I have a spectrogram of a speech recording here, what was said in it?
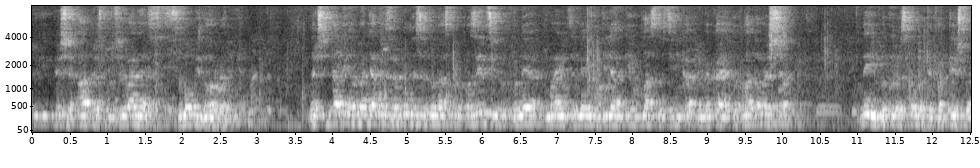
Тут пише адрес проживання село Підгородня. Значить, дані громадяни звернулися до нас з пропозицією. Вони мають земельні ділянки у власності, яка примикає до кладовища. Вони їх використовувати фактично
